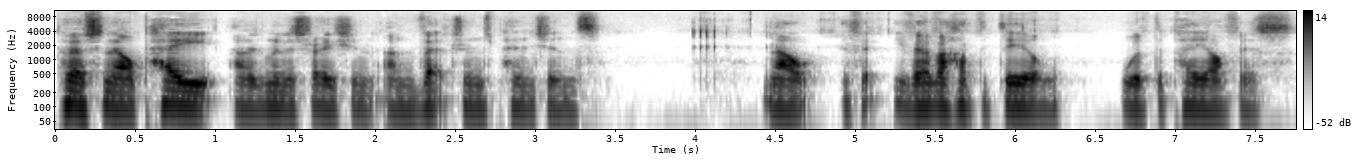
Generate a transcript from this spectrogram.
personnel pay and administration and veterans pensions. Now, if it, you've ever had to deal with the pay office,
